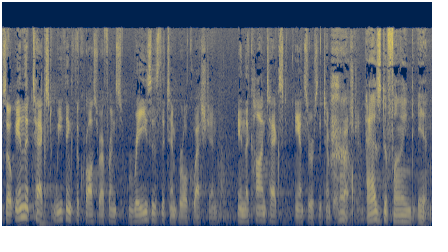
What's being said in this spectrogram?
So, in the text, we think the cross reference raises the temporal question. In the context, answers the temporal How? question. As defined in.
